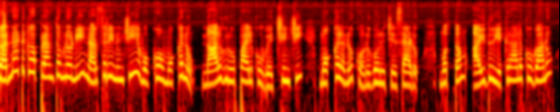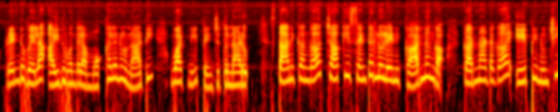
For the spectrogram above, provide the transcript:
కర్ణాటక ప్రాంతంలోని నర్సరీ నుంచి ఒక్కో మొక్కను నాలుగు రూపాయలకు వెచ్చించి మొక్కలను కొనుగోలు చేశాడు. మొత్తం ఐదు ఎకరాలకు గాను రెండు వేల ఐదు వందల మొక్కలను నాటి వాటిని పెంచుతున్నాడు. స్థానికంగా చాకీ సెంటర్లు లేని కారణంగా కర్ణాటక ఏపీ నుంచి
